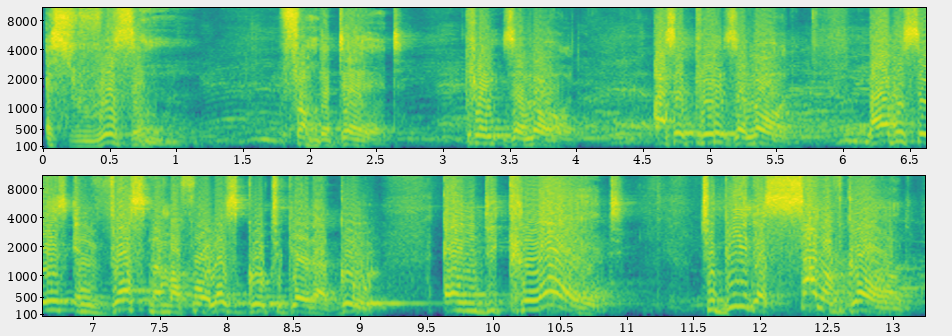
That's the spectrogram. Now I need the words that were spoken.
is risen from the dead. Praise the Lord. I said, Praise the Lord. Bible says in verse number four, let's go together. Go. And declared to be the Son of God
